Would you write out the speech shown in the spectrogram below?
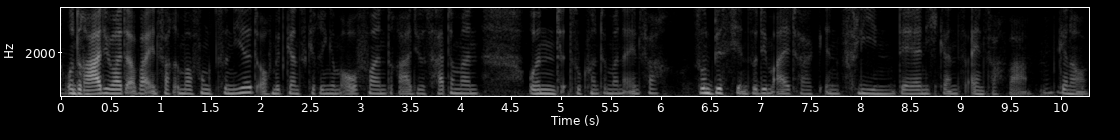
Mhm. Und Radio hat aber einfach immer funktioniert, auch mit ganz geringem Aufwand. Radios hatte man und so konnte man einfach so ein bisschen so dem Alltag entfliehen, der ja nicht ganz einfach war. Mhm. Genau.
